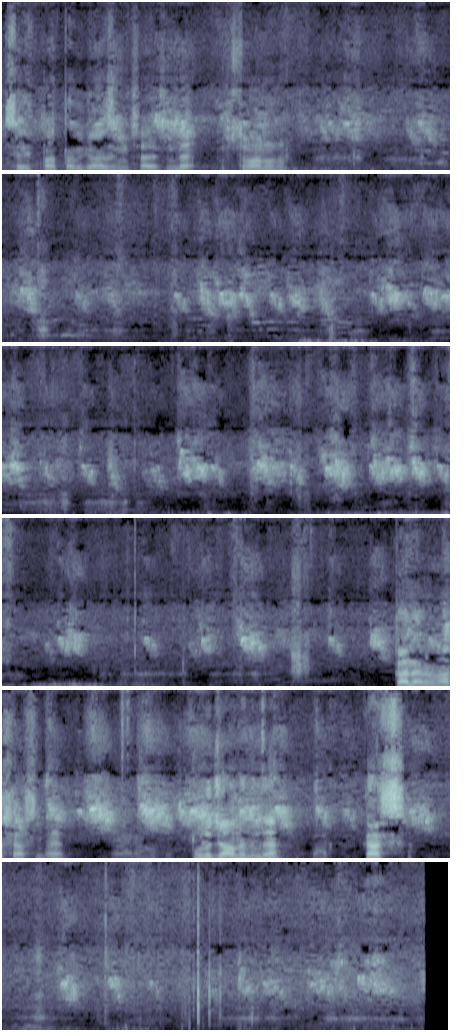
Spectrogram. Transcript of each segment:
Seyit Battal Gazi'nin sayesinde Müslüman olan. Kalenin aşağısında ya. Yani olsun. Ulu Cami'nin de karşısı.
